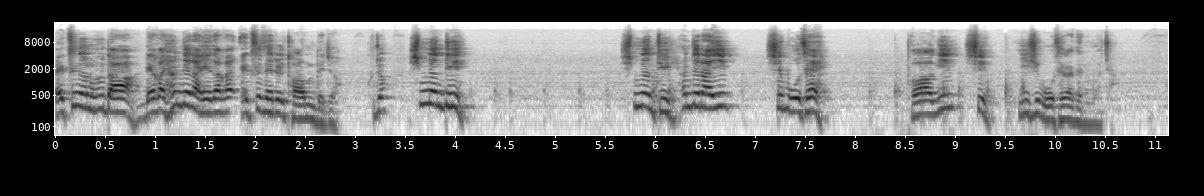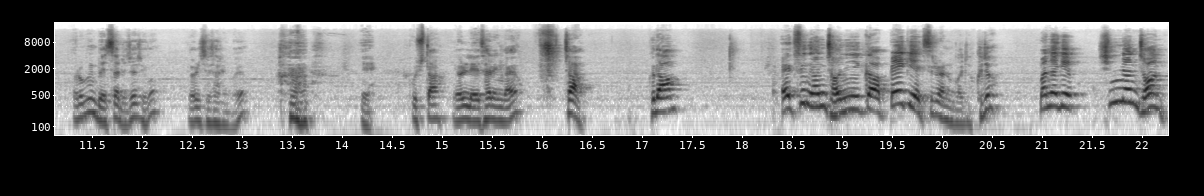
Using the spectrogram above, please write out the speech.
X년 후다. 내가 현재 나이에다가 X세를 더하면 되죠. 그죠? 10년 뒤. 10년 뒤. 현재 나이 15세. 더하기 10. 25세가 되는 거죠. 여러분 몇 살이죠, 지금? 13살인가요? 예. 봅시다. 14살인가요? 자, 그 다음. X년 전이니까 빼기 X라는 거죠. 그죠? 만약에 10년 전,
